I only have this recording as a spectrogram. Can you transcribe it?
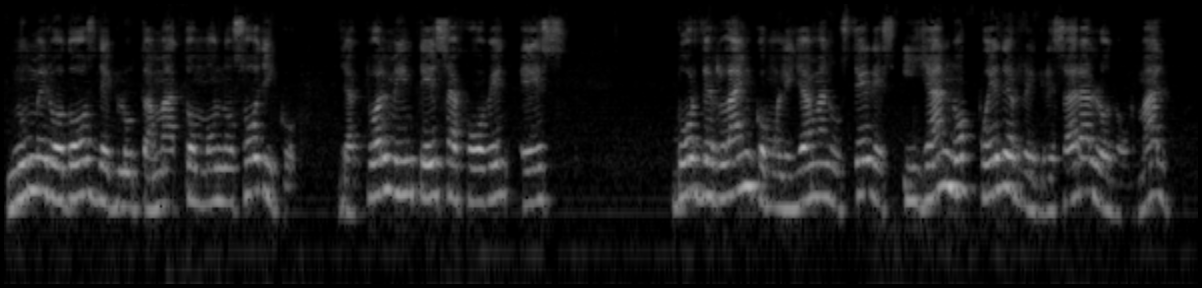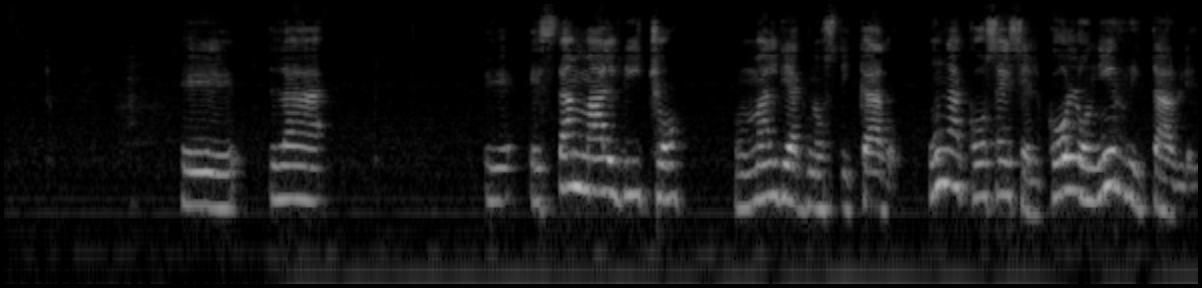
número dos de glutamato monosódico. Y actualmente esa joven es borderline, como le llaman ustedes, y ya no puede regresar a lo normal. Eh, la, eh, está mal dicho o mal diagnosticado. Una cosa es el colon irritable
